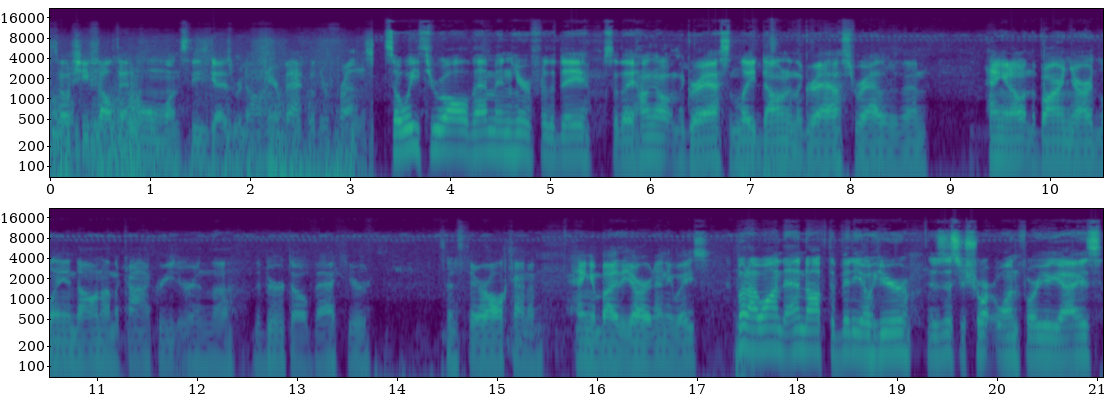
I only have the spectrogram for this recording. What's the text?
so she felt at home once these guys were down here back with her friends so we threw all of them in here for the day so they hung out in the grass and laid down in the grass rather than hanging out in the barnyard laying down on the concrete or in the the dirt out back here since they're all kind of hanging by the yard anyways. But I wanted to end off the video here. It was just a short one for you guys.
